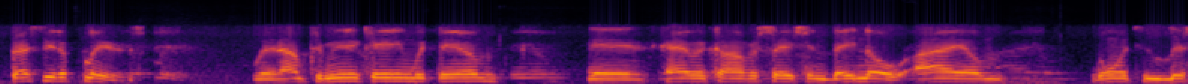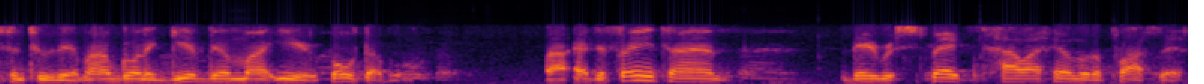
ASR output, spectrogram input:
especially the players. When I'm communicating with them and having conversation, they know I am going to listen to them. I'm going to give them my ear, both of them. Uh, at the same time, they respect how I handle the process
